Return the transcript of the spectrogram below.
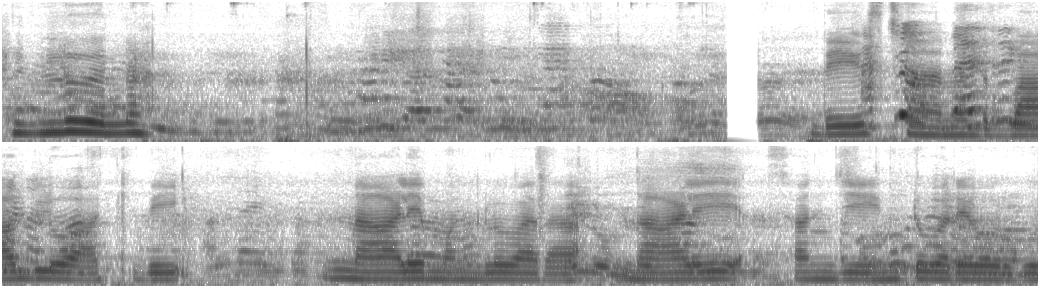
ಫುಲ್ಲು ಎಲ್ಲ. ದೇವಸ್ಥಾನದ ಬಾಗಿಲು ಹಾಕಿದೆ. ನಾಳೆ ಮಂಗಳವಾರ ನಾಳೆ ಸಂಜೆ ಎಂಟೂವರೆವರೆಗೂ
